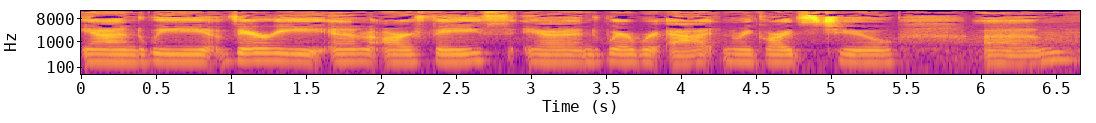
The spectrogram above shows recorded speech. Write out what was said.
and we vary in our faith and where we're at in regards to um,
